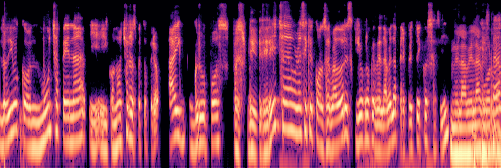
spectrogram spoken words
lo digo con mucha pena y, y con mucho respeto, pero hay grupos pues de derecha, ahora sí que conservadores, yo creo que de la vela perpetua y cosas así. De la vela gorda.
